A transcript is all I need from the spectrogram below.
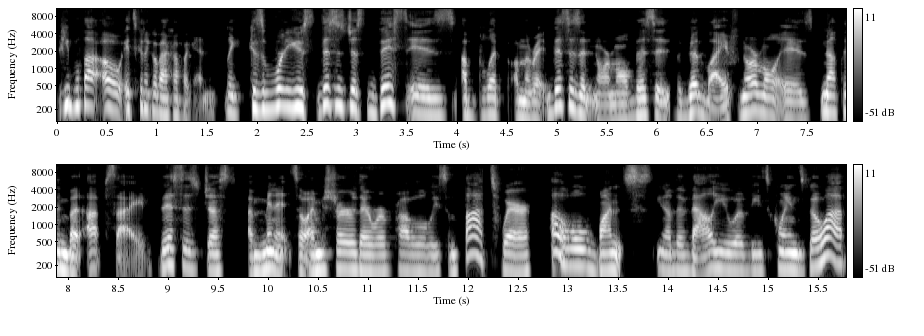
people thought, oh, it's going to go back up again. Like, because we're used, this is just, this is a blip on the right. This isn't normal. This is the good life. Normal is nothing but upside. This is just a minute. So I'm sure there were probably some thoughts where, oh, well, once, you know, the value of these coins go up,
